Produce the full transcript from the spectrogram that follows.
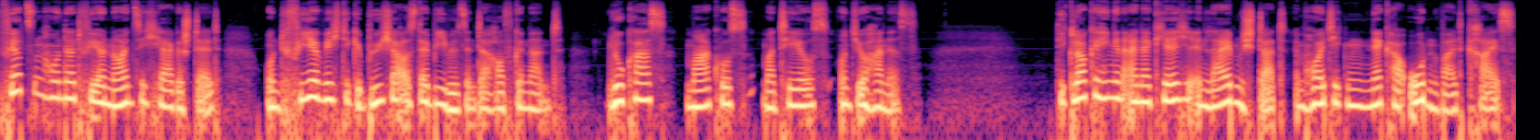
1494 hergestellt und vier wichtige Bücher aus der Bibel sind darauf genannt. Lukas, Markus, Matthäus und Johannes. Die Glocke hing in einer Kirche in Leibenstadt im heutigen Neckar-Odenwald-Kreis.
